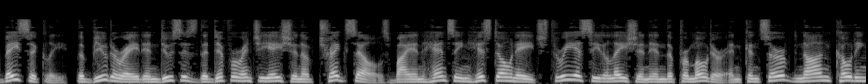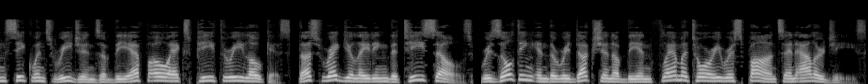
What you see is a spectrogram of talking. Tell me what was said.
Basically, the butyrate induces the differentiation of TREG cells by enhancing histone H3 acetylation in the promoter and conserved non-coding sequence regions of the FOXP3 locus, thus regulating the T cells, resulting in the reduction of the inflammatory response and allergies.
